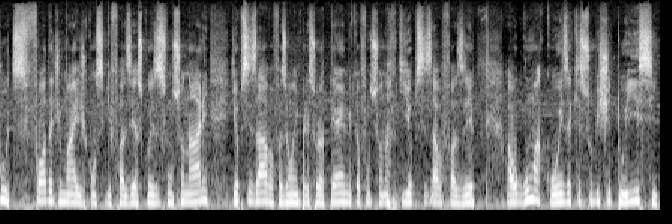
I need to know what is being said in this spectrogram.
putz, foda demais de conseguir fazer as coisas funcionarem e eu precisava fazer uma impressora térmica funcionar aqui, eu precisava fazer alguma coisa que substituísse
